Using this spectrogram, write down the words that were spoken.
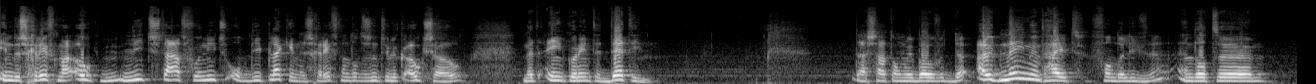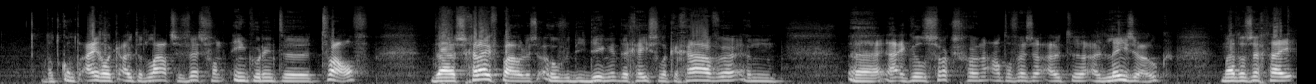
in de schrift, maar ook niet staat voor niets op die plek in de schrift. En dat is natuurlijk ook zo met 1 Korinthe 13. Daar staat dan weer boven de uitnemendheid van de liefde. En dat, eh, dat komt eigenlijk uit het laatste vers van 1 Korinthe 12. Daar schrijft Paulus over die dingen, de geestelijke gaven. En eh, ik wil straks gewoon een aantal versen uit, eh, uit lezen ook. Maar dan zegt hij,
